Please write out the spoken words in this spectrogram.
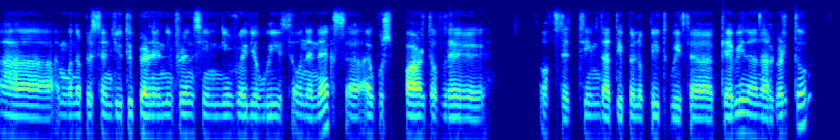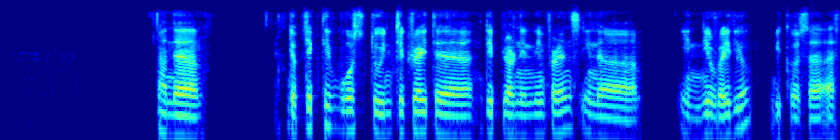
uh, I'm going to present you deep learning inference in GNU Radio with ONNX. Uh, I was part of the of the team that developed it with uh, Kevin and Alberto. And uh, the objective was to integrate uh, deep learning inference in uh, in GNU Radio because, as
